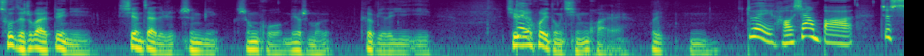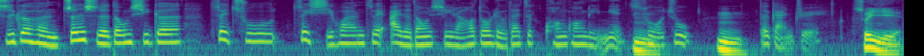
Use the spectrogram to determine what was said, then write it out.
除此之外，对你现在的人生命生活没有什么特别的意义。其实会懂情怀，会嗯。对，好像把这十个很真实的东西，跟最初最喜欢、最爱的东西，然后都留在这个框框里面锁住，嗯的感觉。所以，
